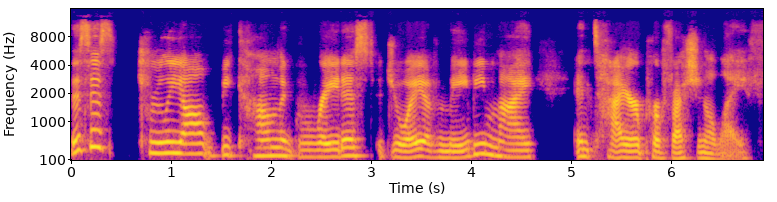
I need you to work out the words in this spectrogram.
This has truly all become the greatest joy of maybe my entire professional life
